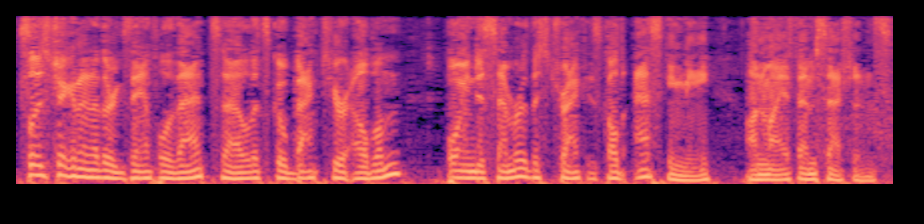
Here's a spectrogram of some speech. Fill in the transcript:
So let's check out another example of that. Uh, let's go back to your album, Boy in December. This track is called Asking Me on My FM Sessions.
